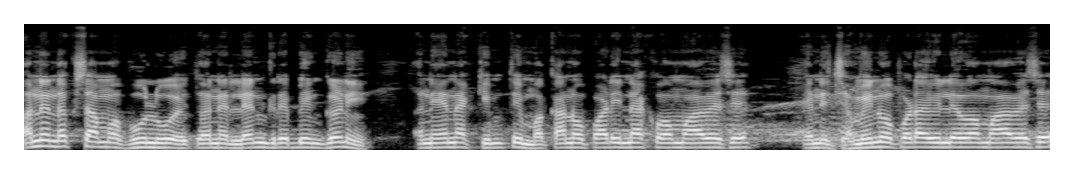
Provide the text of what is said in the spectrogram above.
અને નકશામાં ભૂલ હોય તો એને લેન્ડ ગ્રેબિંગ ગણી અને એના કિંમતી મકાનો પાડી નાખવામાં આવે છે, એની જમીનો પડાવી લેવામાં આવે છે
